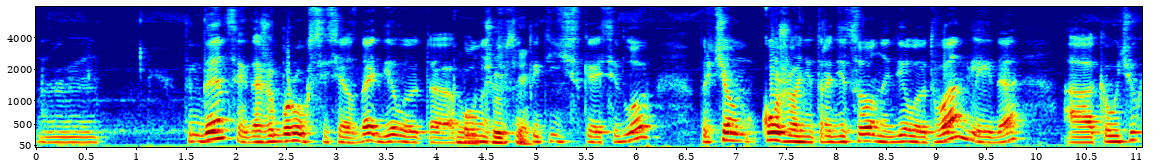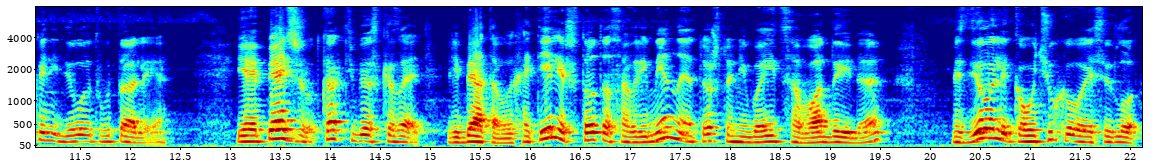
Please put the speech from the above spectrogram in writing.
м, тенденции, даже Брукс сейчас, да, делают а, полностью синтетическое седло, причем кожу они традиционно делают в Англии, да, а каучук они делают в Италии. И опять же, вот как тебе сказать, ребята, вы хотели что-то современное, то, что не боится воды, да? Сделали каучуковое седло.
